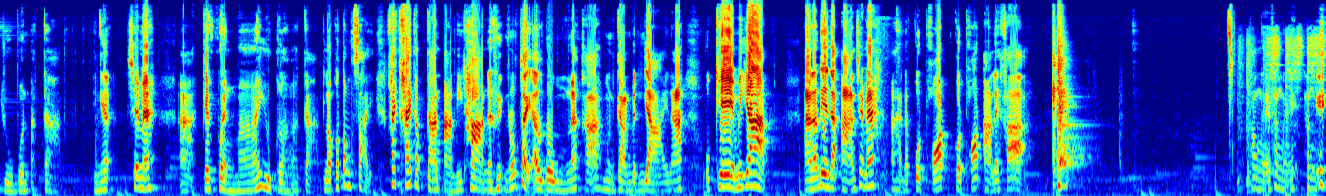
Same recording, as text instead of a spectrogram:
อยู่บนอากาศ อย่างเงี้ยใช่ไหมอ่าแกแกว่งไม้อยู่กลางอากาศ เราก็ต้องใส่คล้ายๆ กับการอ่านนิทานนะต้องใส่อารมณ์นะคะ เหมือนการบรรยายนะ โอเคไม่ยาก อ่านนักเรียนจะอ่านใช่ไหมอ่าเดี๋ยวกดพอดกดพอดอ่านเลยค่ะทางไหนทางไหนทางนี้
